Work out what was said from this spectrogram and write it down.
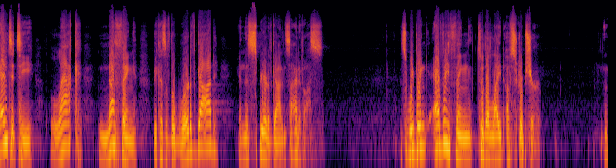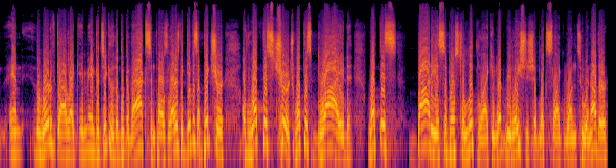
entity lack nothing because of the Word of God and the Spirit of God inside of us. So we bring everything to the light of Scripture. And the Word of God, like in, in, particular the book of Acts and Paul's letters, they give us a picture of what this church, what this bride, what this body is supposed to look like, and what relationship looks like one to another.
